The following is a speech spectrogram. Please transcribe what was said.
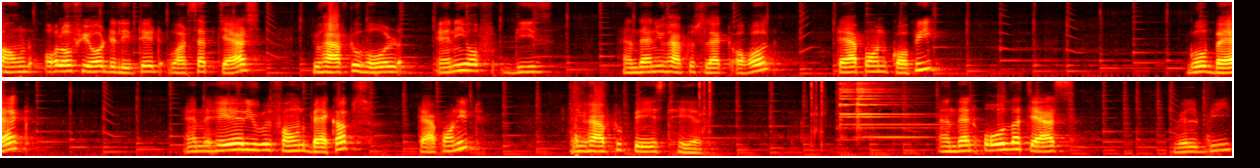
find all of your deleted whatsapp chats. You have to hold any of these and then you have to select all. Tap on copy go back and here you will find backups. Tap on it and you have to paste here. And then all the chats will be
